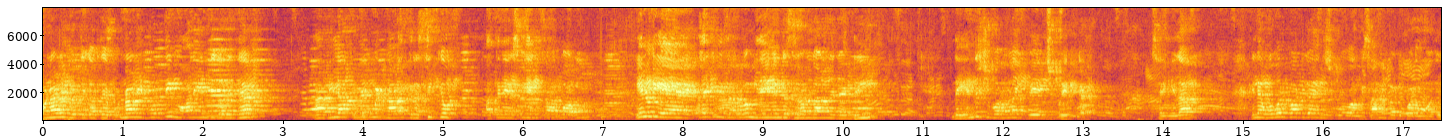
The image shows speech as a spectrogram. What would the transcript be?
பொன்னாடி பூர்த்தி பொன்னாடி பூர்த்தி மாலை என்று வருக. விழா குளிர்மன் நடந்து ரசிக்கும் அத்தனை ரசிகன் சார்பாகும் என்னுடைய கலைஞர் சார்பாகவும் இதை என்று சிறந்தாங்க நன்றி. இந்த எந்திரிச்சு போகிறவங்களாம் இப்போ எழுந்திரிச்சு போயிருங்க சரிங்களா? இல்லை ஒவ்வொரு பாட்டுக்காக எந்திரிச்சு போவாங்க. சாமி பாட்டு பாடும்போது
